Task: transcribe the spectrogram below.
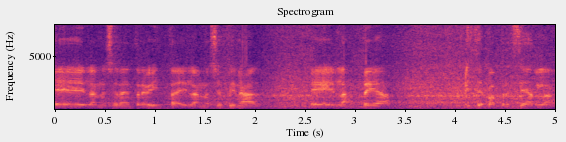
eh, la noche de la entrevista y la noche final eh, las vea y sepa apreciarlas.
